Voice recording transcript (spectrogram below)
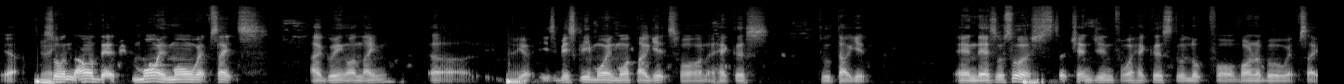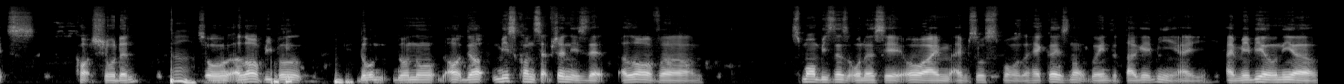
Yeah. Right. So now that more and more websites are going online, uh, Right. it's basically more and more targets for the hackers to target. And there's also a search engine for hackers to look for vulnerable websites called Shodan. Ah, So a lot of people Okay. don't don't know. Or the misconception is that a lot of uh, small business owners say, "Oh, I'm I'm so small. The hacker is not going to target me. I I maybe only a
